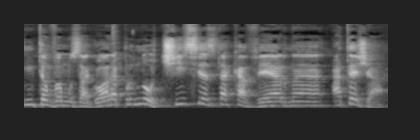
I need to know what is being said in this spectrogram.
Então vamos agora para o Notícias da Caverna. Até já.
